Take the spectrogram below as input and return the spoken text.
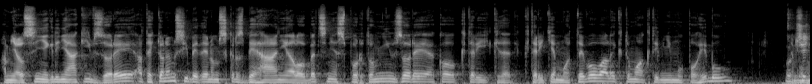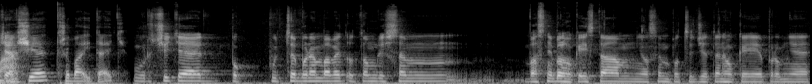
A měl jsi někdy nějaký vzory, a teď to nemusí být jenom skrz běhání, ale obecně sportovní vzory, jako který, který tě motivovali k tomu aktivnímu pohybu? Určitě. Nebo máš je třeba i teď? Určitě, pokud se budeme bavit o tom, když jsem vlastně byl hokejista, měl jsem pocit, že ten hokej je pro mě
